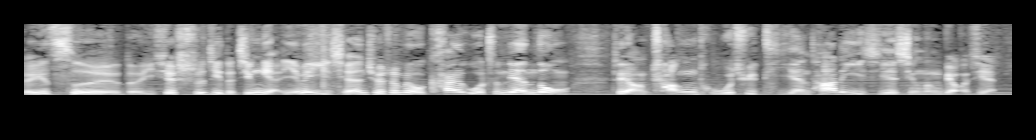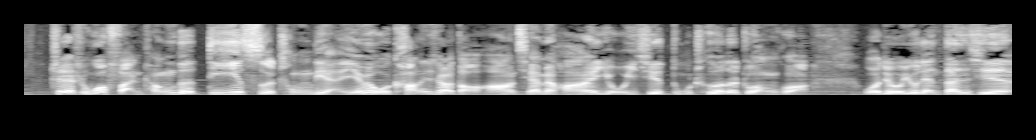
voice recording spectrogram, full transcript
这一次的一些实际的经验，因为以前确实没有开过纯电动这样长途去体验它的一些性能表现。这也是我返程的第一次充电，因为我看了一下导航，前面好像有一些堵车的状况，我就有点担心。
